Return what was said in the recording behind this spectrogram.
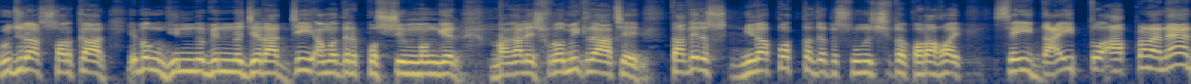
গুজরাট সরকার এবং ভিন্ন ভিন্ন যে রাজ্যেই আমাদের পশ্চিমবঙ্গের বাঙালি শ্রমিকরা আছে, তাদের নিরাপত্তা যাতে সুনিশ্চিত করা হয়, সেই দায়িত্ব আপনারা নেন,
